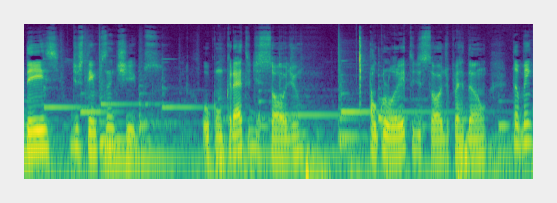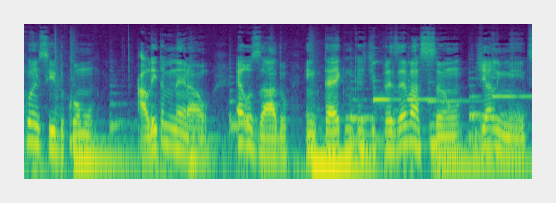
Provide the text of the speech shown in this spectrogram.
desde os tempos antigos. O concreto de sódio, o cloreto de sódio, perdão, também conhecido como aleta mineral, é usado em técnicas de preservação de alimentos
